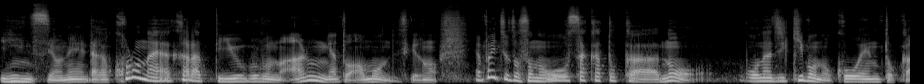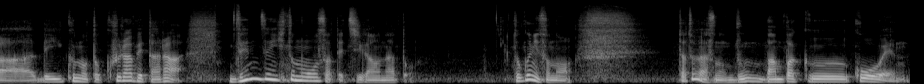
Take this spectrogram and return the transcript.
いいんですよねだからコロナやからっていう部分もあるんやとは思うんですけどもやっぱりちょっとその大阪とかの同じ規模の公園とかで行くのと比べたら全然人の多さって違うなと。特にその例えばその万博公園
